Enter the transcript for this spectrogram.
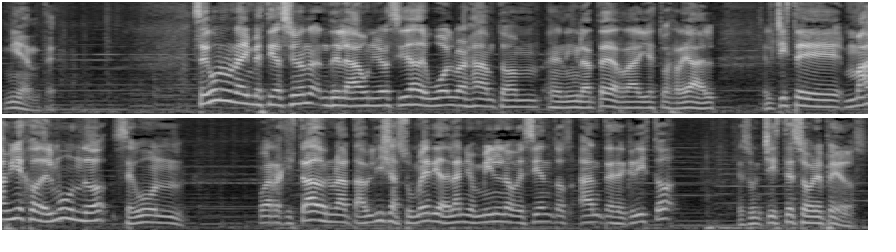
miente. Según una investigación de la Universidad de Wolverhampton en Inglaterra, y esto es real, el chiste más viejo del mundo, según fue registrado en una tablilla sumeria del año 1900 a.C., es un chiste sobre pedos.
